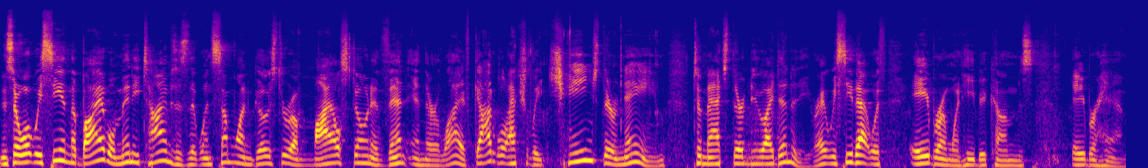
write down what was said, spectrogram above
And so, what we see in the Bible many times is that when someone goes through a milestone event in their life, God will actually change their name to match their new identity, right? We see that with Abram when he becomes Abraham.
